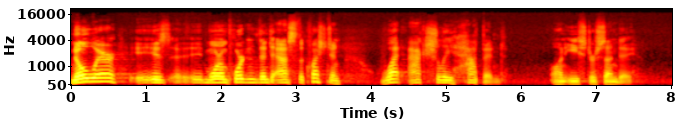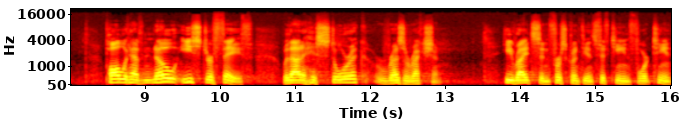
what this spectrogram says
Nowhere is uh, more important than to ask the question what actually happened on Easter Sunday? Paul would have no Easter faith without a historic resurrection. He writes in 1 Corinthians 15 14,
